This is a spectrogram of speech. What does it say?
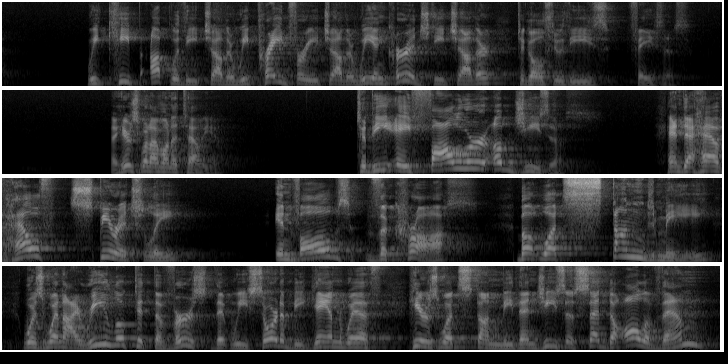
We'd keep up with each other. We prayed for each other. We encouraged each other to go through these phases. Now, here's what I want to tell you to be a follower of Jesus and to have health spiritually involves the cross, but what stunned me was when I relooked at the verse that we sort of began with. Here's what stunned me. Then Jesus said to all of them,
